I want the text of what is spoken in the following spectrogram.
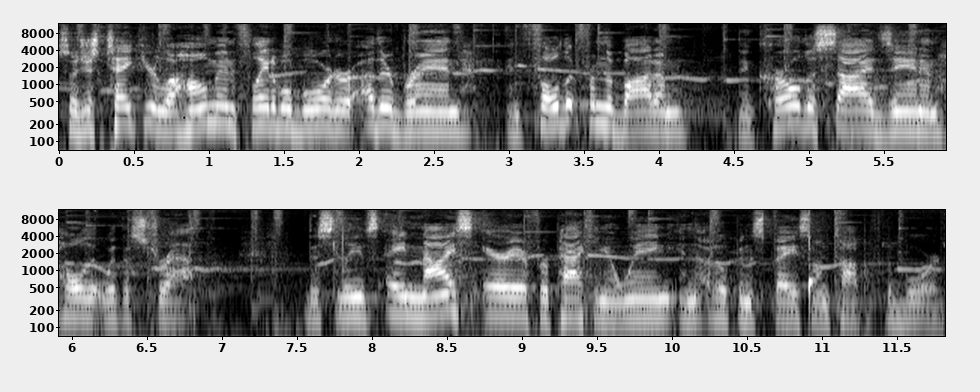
So just take your Lahoma inflatable board or other brand and fold it from the bottom, then curl the sides in and hold it with a strap. This leaves a nice area for packing a wing in the open space on top of the board.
